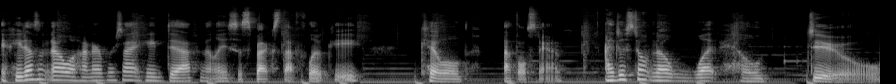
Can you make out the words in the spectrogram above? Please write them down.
if he doesn't know 100%, he definitely suspects that Floki killed Ethelstan. I just don't know what he'll do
